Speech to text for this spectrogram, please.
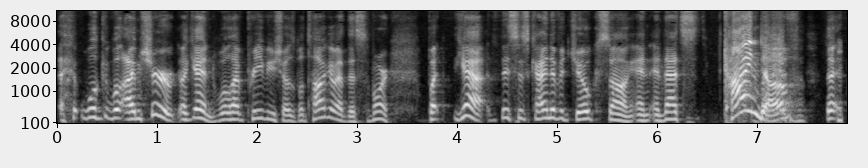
well, well, I'm sure. Again, we'll have preview shows. We'll talk about this some more. But yeah, this is kind of a joke song, and and that's kind of. that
